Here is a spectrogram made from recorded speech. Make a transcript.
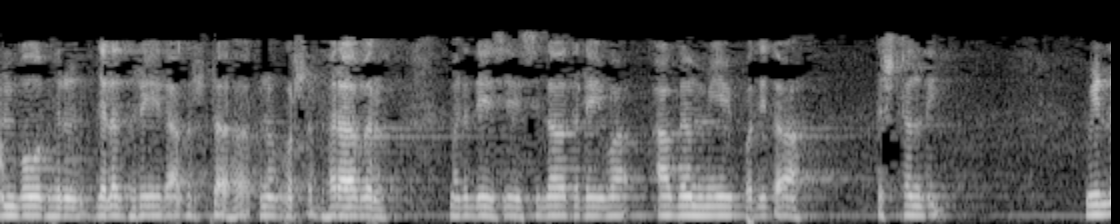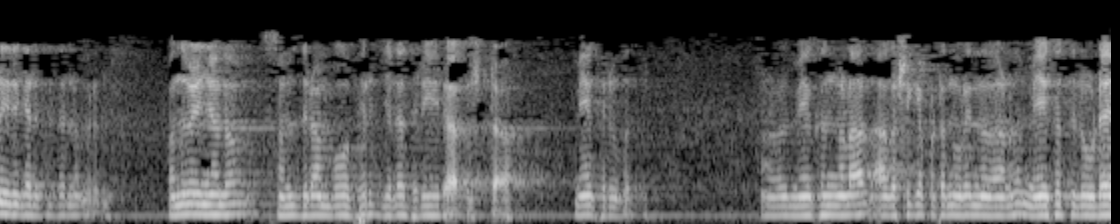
അംബോഭിർ ജലധരയിലാകൃഷ്ട വർഷധരാവർ മരുദേശേ ശിലാതടൈവ ആഗമ്യേ പതിത തിഷ്ടന്തി വീണ്ടും ഇത് ജലത്തിൽ തന്നെ വരുന്നു. വന്നു കഴിഞ്ഞാലോ സമുദ്രാംബോഭിർ ജലധരയിലാകൃഷ്ട മേഘരൂപത്തിൽ. മേഘങ്ങളാൽ ആകർഷിക്കപ്പെട്ടെന്ന് പറയുന്നതാണ് മേഘത്തിലൂടെ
